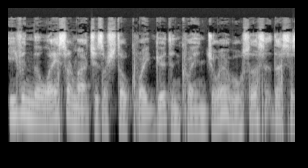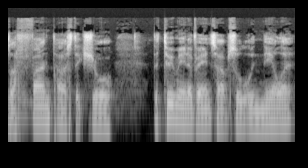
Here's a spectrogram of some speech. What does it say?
even the lesser matches are still quite good and quite enjoyable. So this this is a fantastic show. The two main events absolutely nail it.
